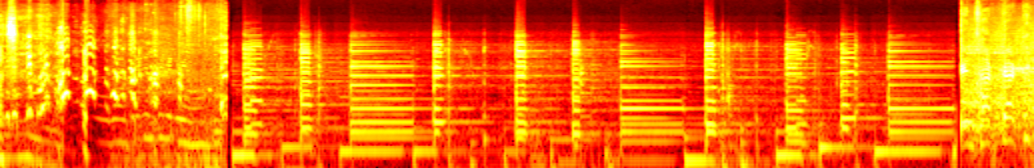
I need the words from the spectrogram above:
আচ্ছা। আর ঠিক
